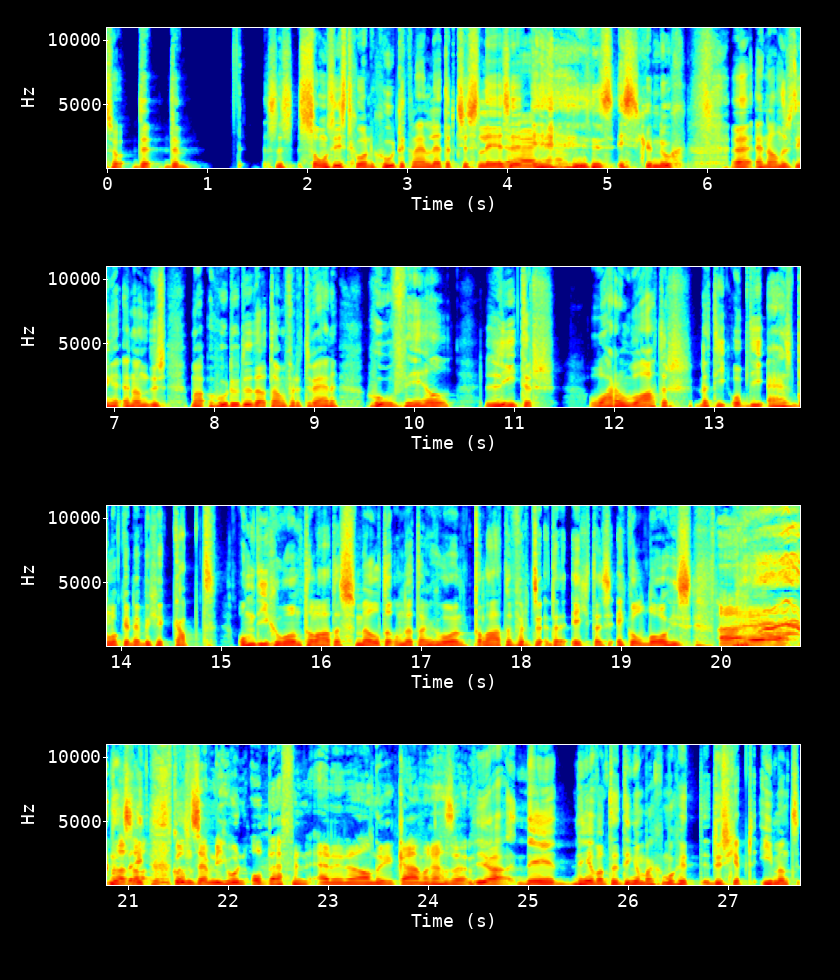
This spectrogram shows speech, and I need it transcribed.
zo de, de soms is het gewoon goed de kleine lettertjes lezen Ja, ja, ja. is, is genoeg en anders dingen en dan dus maar hoe doe je dat dan verdwijnen hoeveel liter warm water dat die op die ijsblokken hebben gekapt om die gewoon te laten smelten, om dat dan gewoon te laten verdwijnen. Dat, echt, dat is ecologisch. Ah ja, is echt- konden ze hem niet gewoon opheffen en in een andere camera zetten? Ja, nee, nee, want de dingen mag, mogen... Dus je hebt iemand,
